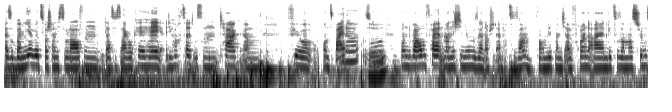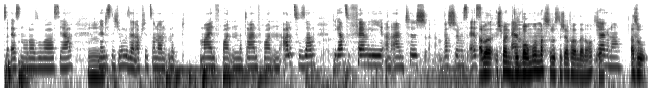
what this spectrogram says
also bei mir wird es wahrscheinlich so laufen, dass ich sage, okay, hey, die Hochzeit ist ein Tag ähm, für uns beide so. Mhm. Und warum feiert man nicht den Junggesellenabschied einfach zusammen? Warum lädt man nicht alle Freunde ein, geht zusammen was Schönes essen oder sowas, ja? Mhm. Nennt es nicht Junggesellenabschied, sondern mit meinen Freunden, mit deinen Freunden, alle zusammen, die ganze Family an einem Tisch, was Schönes essen. Aber ich meine, ähm, warum machst du das nicht einfach an deiner Hochzeit? Ja, genau. Also,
